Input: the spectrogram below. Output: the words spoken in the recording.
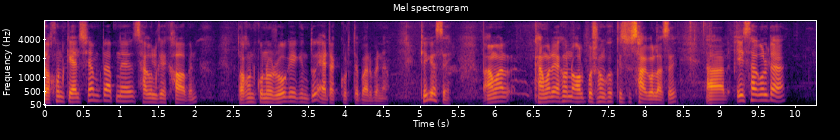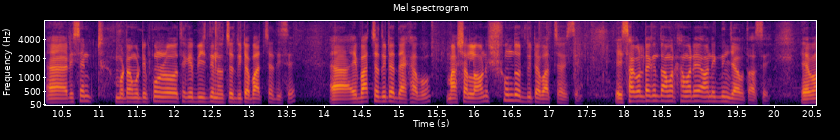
যখন ক্যালসিয়ামটা আপনি ছাগলকে খাওয়াবেন তখন কোনো রোগে কিন্তু অ্যাটাক করতে পারবে না। ঠিক আছে? আমার খামারে এখন অল্প সংখ্যক কিছু ছাগল আছে। আর এই ছাগলটা রিসেন্ট মোটামুটি পনেরো থেকে বিশ দিন হচ্ছে দুইটা বাচ্চা দিছে। এই বাচ্চা দুইটা দেখাবো। মার্শাল্লাহ অনেক সুন্দর দুইটা বাচ্চা হয়েছে। এই ছাগলটা কিন্তু আমার খামারে অনেক দিন যাবত আছে এবং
